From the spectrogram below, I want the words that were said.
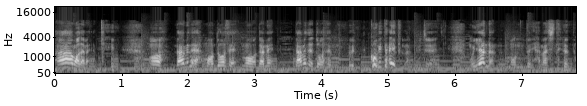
ああ、もうダメ。もうダメだよ。もうどうせ。もうダメ。ダメだよ、どうせ。もう、こういうタイプなんで、うちの親父。もう嫌なんだ、本当に話してると。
